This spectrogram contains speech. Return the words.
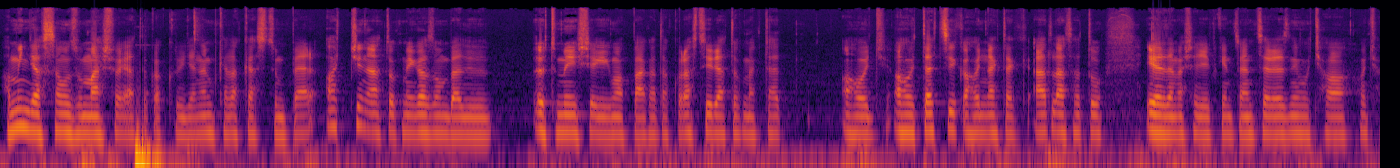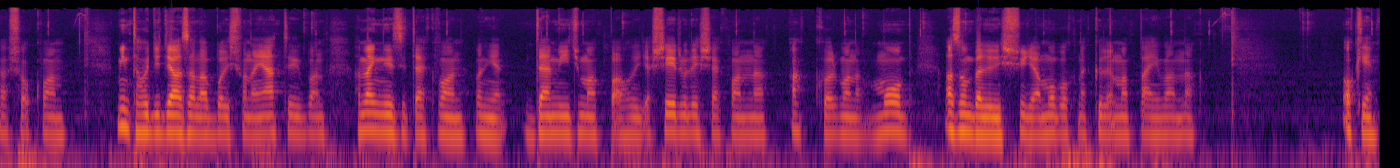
Ha mindjárt számozva másoljátok, akkor ugye nem kell a custom per. Azt csináltok még azon belül öt mélységig mappákat, akkor azt írjátok meg, tehát ahogy, ahogy tetszik, ahogy nektek átlátható, érdemes egyébként rendszerezni, hogyha, hogyha sok van. Mint ahogy ugye az alapból is van a játékban, ha megnézitek, van, van ilyen damage mappa, ahol ugye sérülések vannak, akkor van a mob, azon belül is ugye a moboknak külön mappái vannak. Oké, okay,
